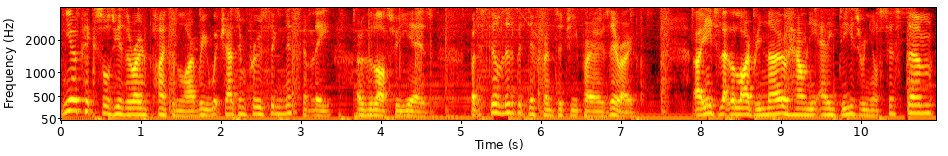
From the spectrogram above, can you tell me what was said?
NeoPixels use their own Python library, which has improved significantly over the last few years, but it's still a little bit different to GPIO Zero. Uh, you need to let the library know how many LEDs are in your system,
